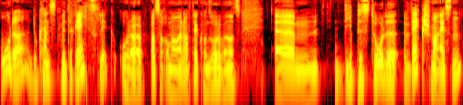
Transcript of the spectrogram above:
Oder du kannst mit Rechtsklick oder was auch immer man auf der Konsole benutzt, ähm, die Pistole wegschmeißen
